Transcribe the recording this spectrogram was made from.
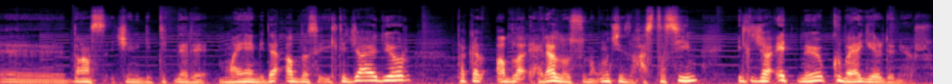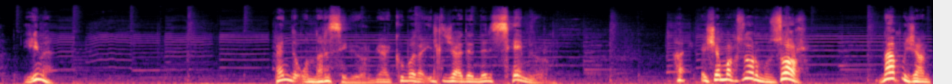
e, dans için gittikleri Miami'de ablası iltica ediyor. Fakat abla helal olsun onun için hastasıyım. İltica etmiyor, Kuba'ya geri dönüyor. İyi mi? Ben de onları seviyorum. Yani Kuba'da iltica edenleri sevmiyorum. Ha, yaşamak zor mu? Zor. Ne yapacaksın?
